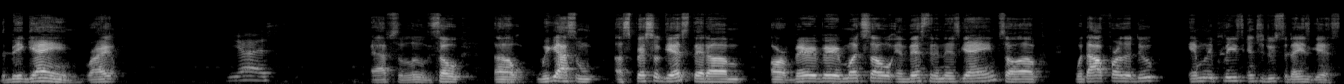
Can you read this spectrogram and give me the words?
the big game, right? Yes. Absolutely. So uh, we got some a special guests that um are very very much so invested in this game. So uh, without further ado, Emily, please introduce today's guest.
